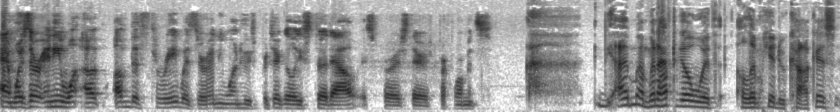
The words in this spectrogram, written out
And was there anyone of, of the three? Was there anyone who's particularly stood out as far as their performance? I'm, I'm going to have to go with Olympia Dukakis,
